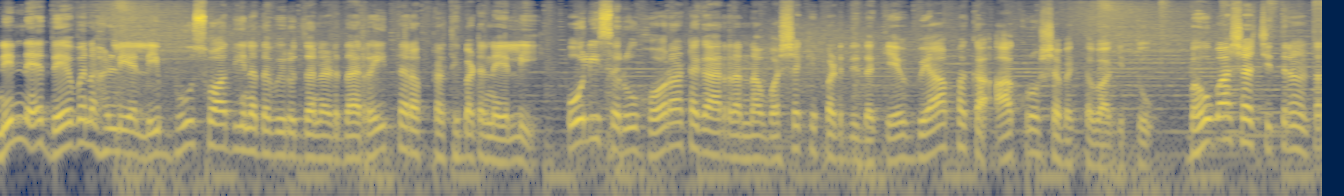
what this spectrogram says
ನಿನ್ನೆ ದೇವನಹಳ್ಳಿಯಲ್ಲಿ ಭೂಸ್ವಾಧೀನದ ವಿರುದ್ಧ ನಡೆದ ರೈತರ ಪ್ರತಿಭಟನೆಯಲ್ಲಿ ಪೊಲೀಸರು ಹೋರಾಟಗಾರರನ್ನ ವಶಕ್ಕೆ ಪಡೆದಿದ್ದಕ್ಕೆ ವ್ಯಾಪಕ ಆಕ್ರೋಶ ವ್ಯಕ್ತವಾಗಿತ್ತು. ಬಹುಭಾಷಾ ಚಿತ್ರನಟ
